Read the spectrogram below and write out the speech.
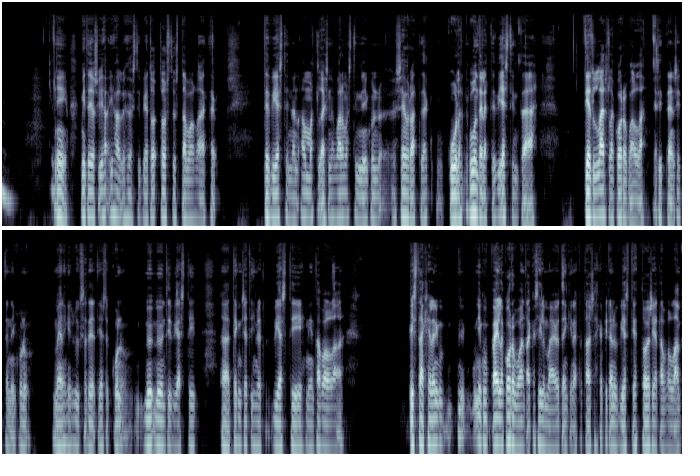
Mm. Niin, mitä jos ihan, ihan lyhyesti vielä to, toistuisi tavallaan, että te viestinnän ammattilaisina varmasti niin kuin seuraatte ja kuule, kuuntelette viestintää tietynlaisella korvalla ja sitten, sitten niin kuin meidänkin yrityksessä tietysti kun myynti viestii, tekniset ihmiset viestii, niin tavallaan pistääkö heille niin kuin, niin kuin väillä korvaan tai silmään jotenkin, että taisi ehkä pitänyt viestiä toisia tavallaan,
